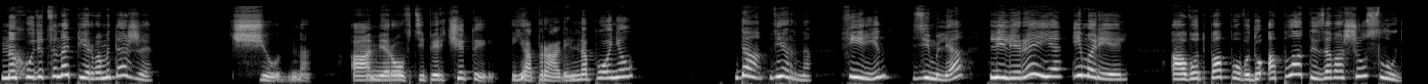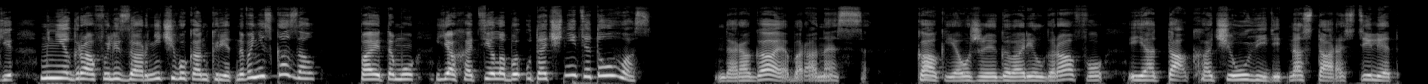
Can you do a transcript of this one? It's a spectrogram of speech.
находятся на первом этаже. Чудно. А миров теперь четыре, я правильно понял? Да, верно. Ферин, Земля, Лилирея и Мариэль. А вот по поводу оплаты за ваши услуги мне граф Элизар ничего конкретного не сказал. Поэтому я хотела бы уточнить это у вас. Дорогая баронесса, как я уже и говорил графу, я так хочу увидеть на старости лет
